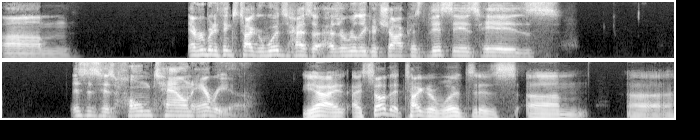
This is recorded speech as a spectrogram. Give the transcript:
Um, everybody thinks Tiger Woods has a has a really good shot because this is his this is his hometown area. Yeah, I, I saw that Tiger Woods is um uh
